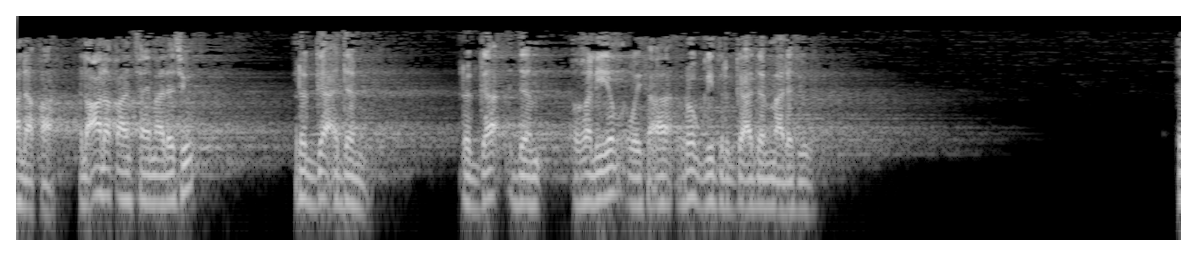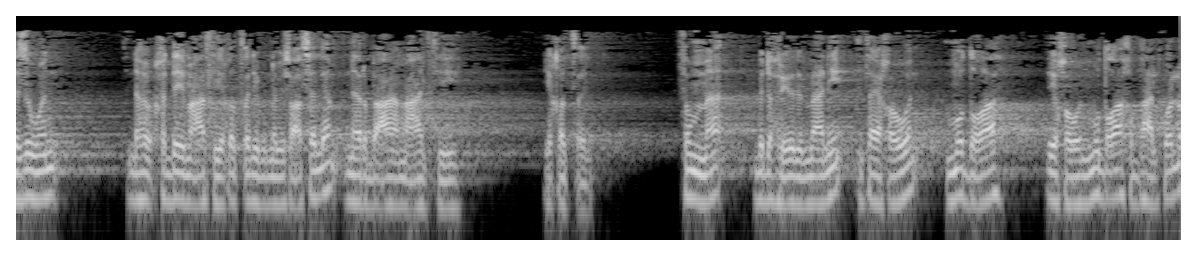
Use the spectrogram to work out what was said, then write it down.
ዓለቃ ዓለቃ እንታይ ማለት እዩ ርጋእ ደም ርጋእ ደም ሊል ወይ ከዓ ረጒድ ርጋእ ደም ማለት እዩ እዚ እውን ክደይ መዓልቲ ይቕፅል ይብል ነቢ ስ ሰለም ንርበዓ መዓልቲ ይቕፅል ثመ ብድሕሪኡ ድማ እንታይ ይኸውን ሙድغ ይኸውን ሙغ ክበሃል ከሎ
